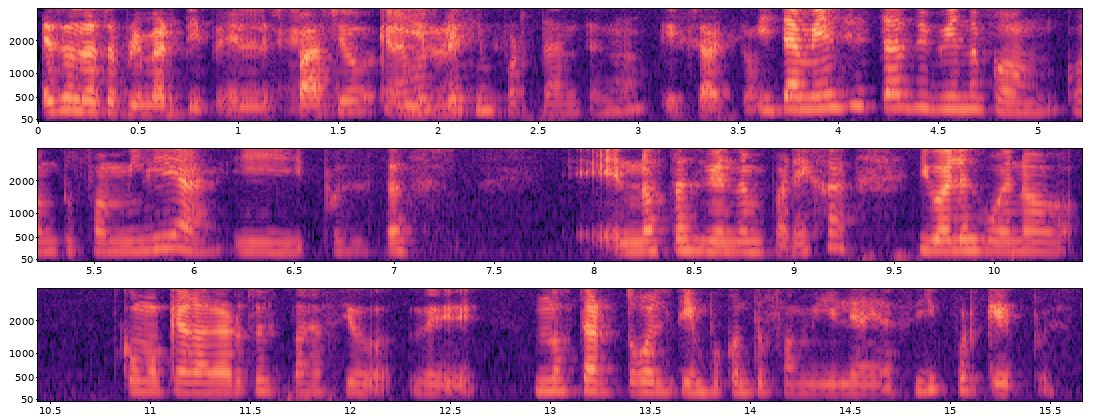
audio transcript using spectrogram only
eso es nuestro primer tip, el espacio. Eh, creemos que es importante, ¿no? Exacto. Y también si estás viviendo con, con tu familia y pues estás, eh, no estás viviendo en pareja, igual es bueno como que agarrar tu espacio de no estar todo el tiempo con tu familia y así, porque pues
